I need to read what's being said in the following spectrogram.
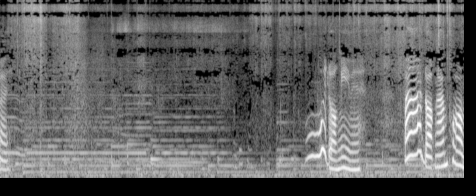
หลายอุ้ยดอกนี่แหม่ป้าดอกงามพร้อม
